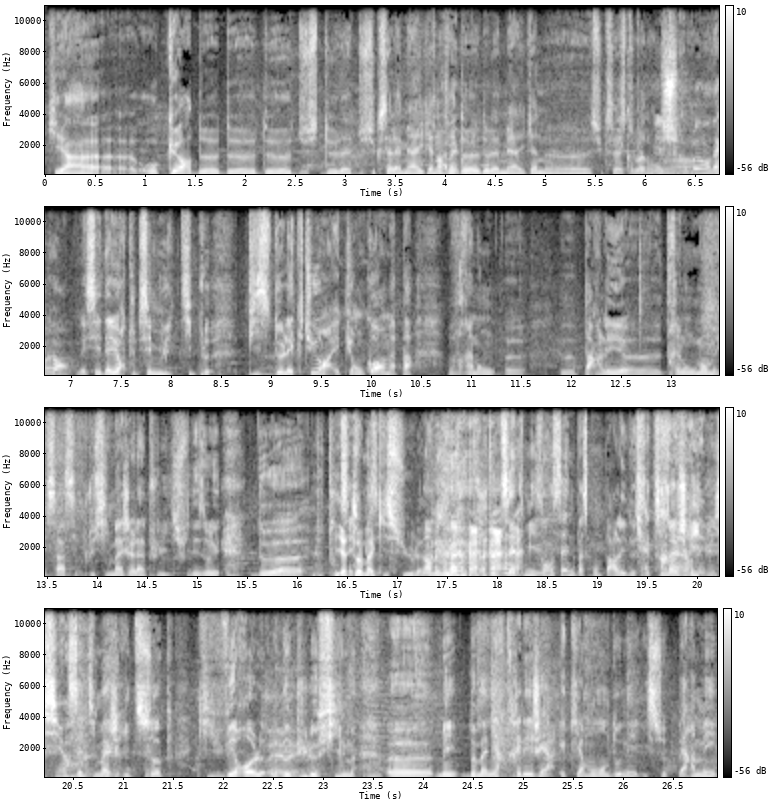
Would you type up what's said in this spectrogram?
qui est euh, au cœur de, de, de- du, de la- du succès à l'américaine, en Ah, fait, de, l'américaine euh, success, tu vois. donc, Mais je suis euh, complètement ouais. d'accord. Mais c'est d'ailleurs toutes ces multiples pistes de lecture. Et puis encore, on n'a pas vraiment euh, euh, parlé euh, très longuement, mais ça, c'est plus image à la pluie. Je suis désolé de, euh, de toute Il y a cette Thomas mise- qui sue là. Non, mais toute cette mise en scène, parce qu'on parlait de cette imagerie, cette imagerie de soap qui vérole au début le film, euh, mais de manière très légère, et qui à un moment donné, il se permet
